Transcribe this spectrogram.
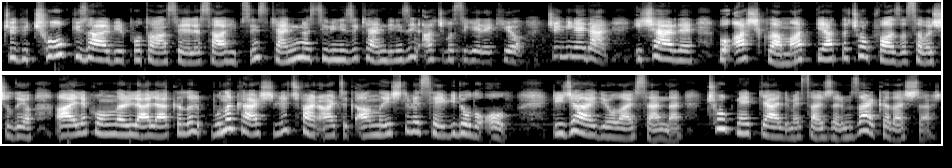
Çünkü çok güzel bir potansiyele sahipsiniz. Kendi nasibinizi kendinizin açması gerekiyor. Çünkü neden? İçeride bu aşkla, maddiyatla çok fazla savaşılıyor. Aile konularıyla alakalı. Buna karşı lütfen artık anlayışlı ve sevgi dolu ol. Rica ediyorlar senden. Çok net geldi mesajlarımız arkadaşlar.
